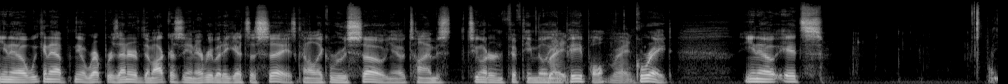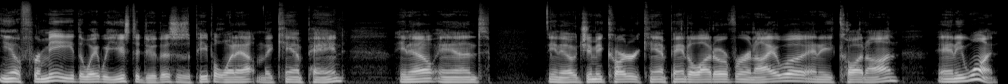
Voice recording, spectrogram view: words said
you know we can have you know representative democracy and everybody gets a say. It's kind of like Rousseau. You know, times 250 million Right, people. right. Great. You know, it's you know, for me, the way we used to do this is people went out and they campaigned, you know, and you know, Jimmy Carter campaigned a lot over in Iowa and he caught on and he won.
